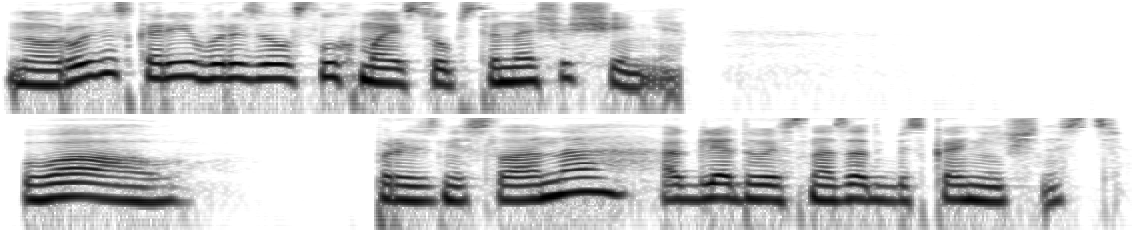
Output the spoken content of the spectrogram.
Но Рози скорее выразила вслух мои собственные ощущения. «Вау!» — произнесла она, оглядываясь назад в бесконечность.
